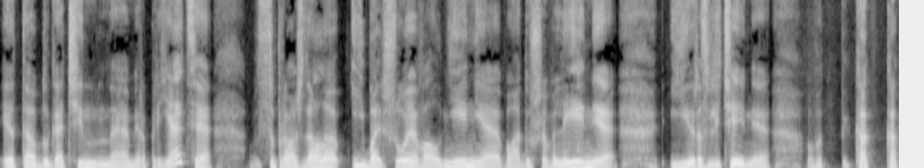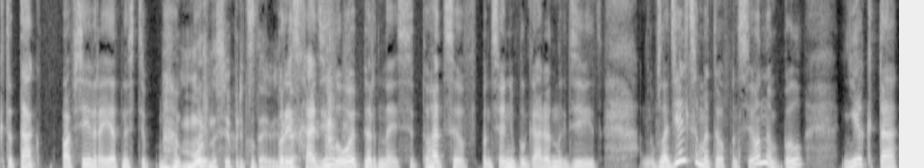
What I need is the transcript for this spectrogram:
это благочинное длинное мероприятие сопровождало и большое волнение, воодушевление и развлечение. Вот как- как-то так, по всей вероятности, можно себе представить. Происходила да. оперная ситуация в пансионе благородных девиц. Владельцем этого пансиона был некто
